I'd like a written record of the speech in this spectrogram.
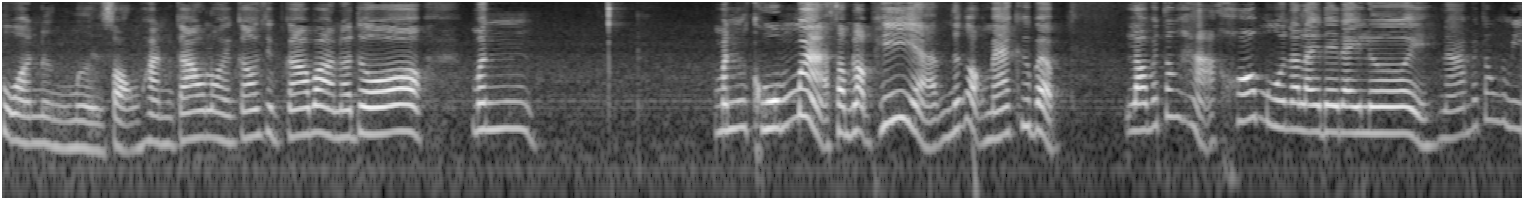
ทัวร์12,999บเก้าบาทนะเธอมัน มันคุ้มอะสำหรับพี่อะนึกออกไหมคือแบบ เราไม่ต้องหาข้อมูลอะไรใด ๆ เลยนะ ไม่ต้องมี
